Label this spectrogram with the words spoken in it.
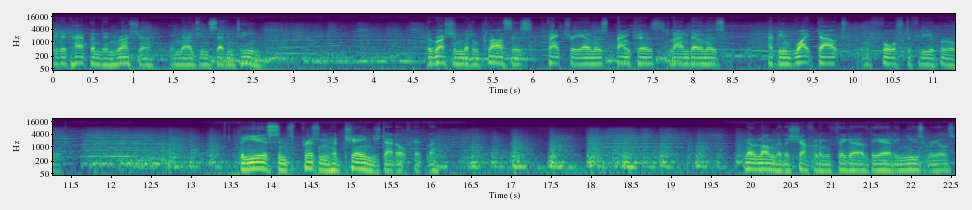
It had happened in Russia in 1917 the Russian middle classes, factory owners, bankers, landowners, had been wiped out or forced to flee abroad. The years since prison had changed Adolf Hitler. No longer the shuffling figure of the early newsreels.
